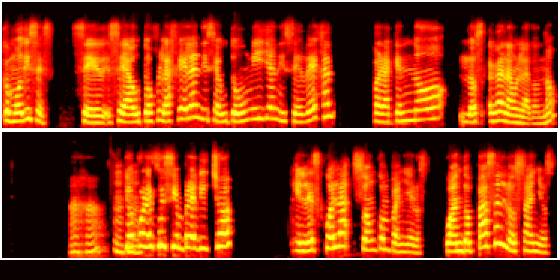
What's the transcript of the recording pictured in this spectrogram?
como dices, se, se autoflagelan y se autohumillan y se dejan para que no los hagan a un lado, ¿no? ajá. Yo por eso siempre he dicho, en la escuela son compañeros. Cuando pasan los años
